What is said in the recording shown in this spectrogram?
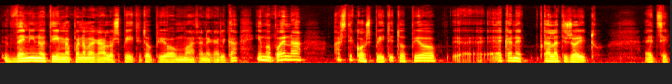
δεν είναι ότι είμαι από ένα μεγάλο σπίτι το οποίο μάθαινε γαλλικά. Είμαι από ένα αστικό σπίτι το οποίο ε, έκανε καλά τη ζωή του. Έτσι.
